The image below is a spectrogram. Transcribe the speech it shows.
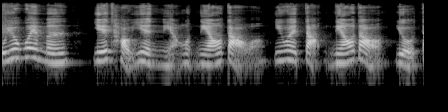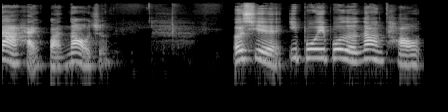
五右卫门也讨厌鸟鸟岛啊，因为岛鸟岛有大海环绕着，而且一波一波的浪涛，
